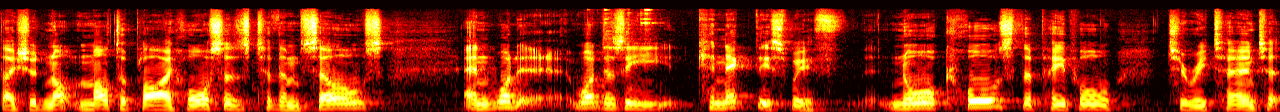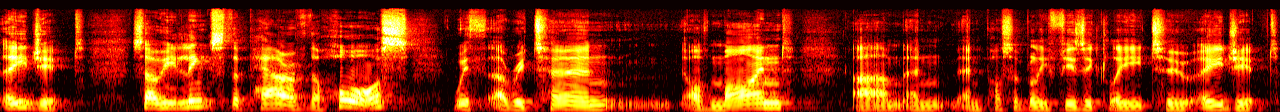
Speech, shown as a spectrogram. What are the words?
they should not multiply horses to themselves and what, what does he connect this with? Nor cause the people to return to Egypt. So he links the power of the horse with a return of mind um, and, and possibly physically to Egypt,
